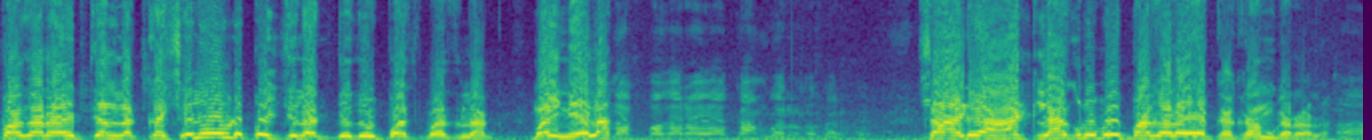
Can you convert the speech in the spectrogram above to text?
पगार आहेत त्यांना कशाला एवढे पैसे लागतात हो? पाच पाच लाख? महिन्याला? पगार आहे कामगाराला सरकार साडेआठ लाख रुपये पगार आहे एका कामगाराला. हा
